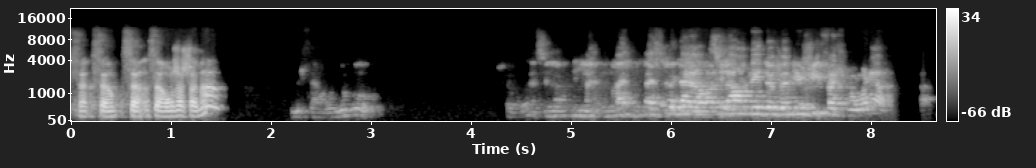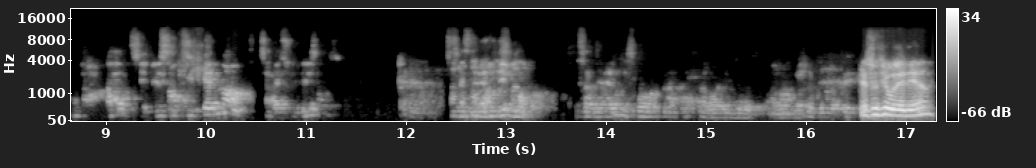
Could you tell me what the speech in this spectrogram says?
C'est un Rosh Hashanah? Parce que là, là, on est devenu juif à ce moment-là. C'est naissance officiellement, ça reste une naissance. Ça reste un Qu'est-ce que tu voulais dire?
